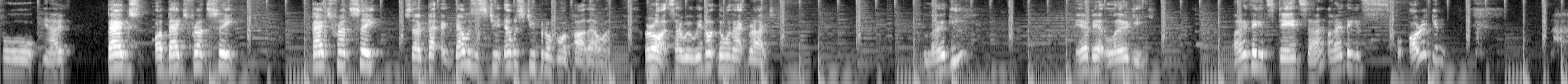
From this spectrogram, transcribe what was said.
for, you know, bags, our bags front seat, bags front seat. So that was a stu- that was stupid on my part. That one. All right, so we're not doing that great. Lurgy? How about Lurgy? I don't think it's dancer. I don't think it's. I reckon.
